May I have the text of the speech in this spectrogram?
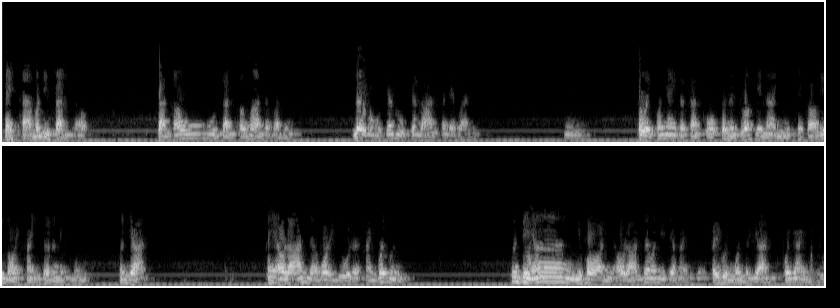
ให้ขามันดีสันแล้วสันเขาสันเขามาในวันนี้ เลิกมาหูจะลูกจะหลานกันในวันนี้เปิดเพราะง่ายกับการโกบคนหนึ่งตัวเพียนานี้แต่ตอนนี้หน่อยไห้เท่านั้นเนี่ยมันมันยาดให้เอาล้านเนี่ยบริยูเลยให้วัดมือมันเป็นยังมีพอนี่เอาหลานแต่ว่านี่จะให้ไปเบิ่งวันตะยานพอใหญ่เลย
